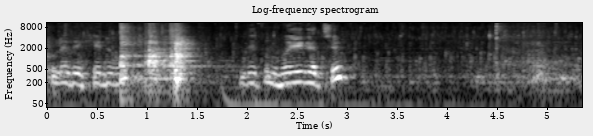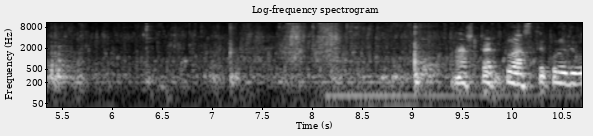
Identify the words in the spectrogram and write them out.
খুলে দেখিয়ে নেব দেখুন, হয়ে গেছে। আঁচটা একটু আস্তে করে দেব।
